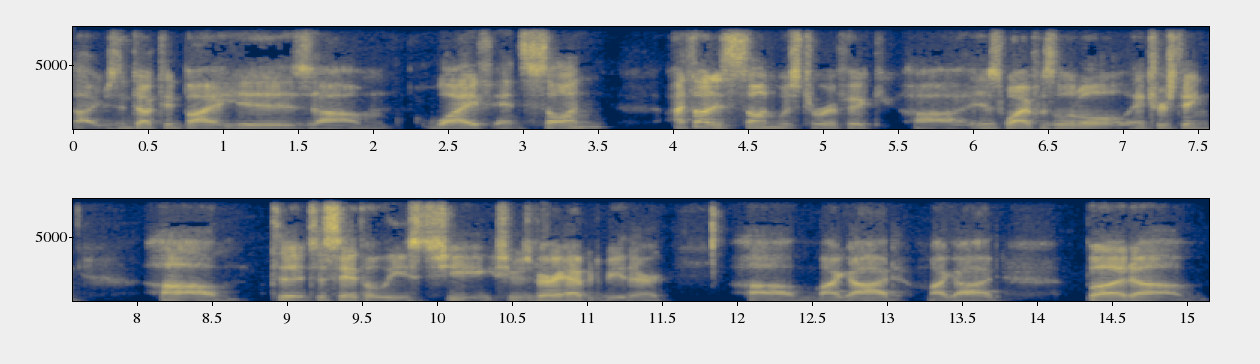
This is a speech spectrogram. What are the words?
Uh, he was inducted by his um, wife and son. I thought his son was terrific. Uh, his wife was a little interesting, um, to to say the least. She she was very happy to be there. Uh, my God, my God. But um,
